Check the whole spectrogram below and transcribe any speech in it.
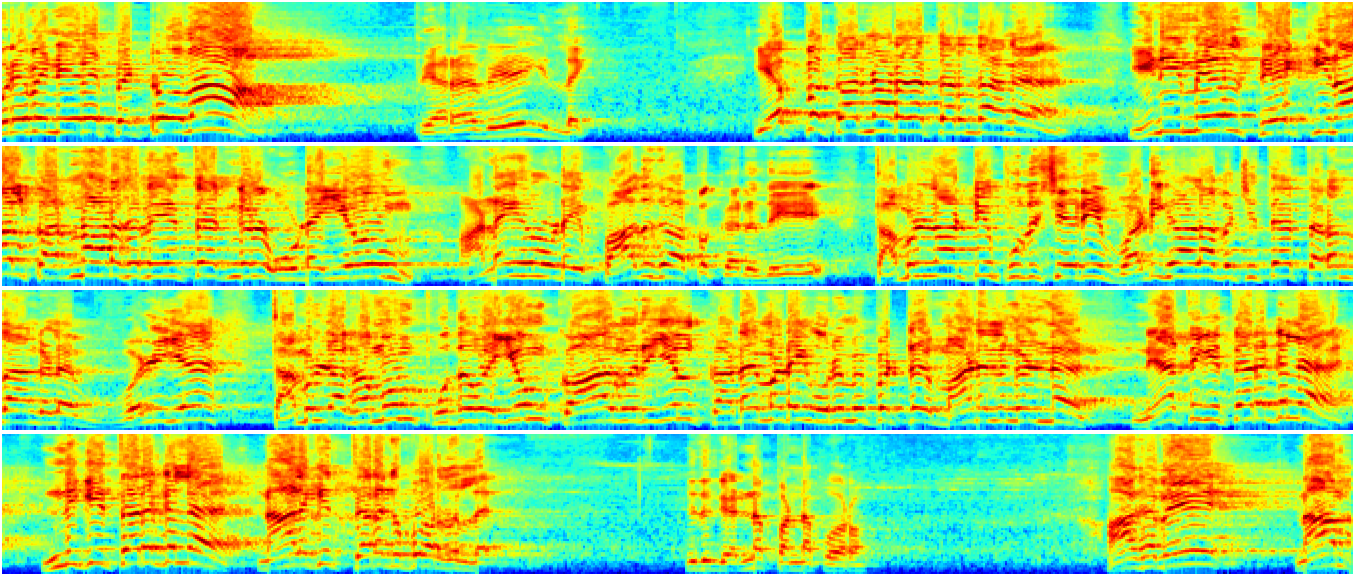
உறவினரை பெற்றோமா? பெறவே இல்லை. எப்ப கர்நாடகா திறந்தாங்க? இனிமேல் தேக்கினால் கர்நாடக நீர்த்தேக்கங்கள் உடையும். அணைகளுடைய பாதுகாப்பு கருதி தமிழ்நாட்டையும் புதுச்சேரி வடிகால வச்சுதான் திறந்தாங்களே வழிய தமிழகமும் புதுவையும் காவிரியில் கடமடை உரிமை பெற்ற மாநிலங்கள்னு நேற்றுக்கு திறக்கல இன்னைக்கு திறக்கல நாளைக்கு திறக்க போறதில்லை. இதுக்கு என்ன பண்ண போறோம்? ஆகவே நாம்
